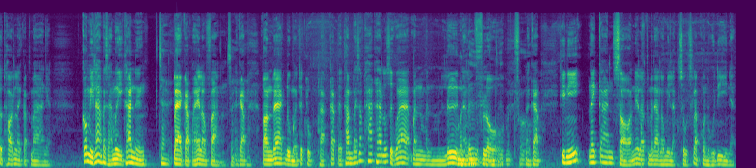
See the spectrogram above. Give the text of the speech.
สะท้อนอะไรกลับมาเนี่ย ก็มีล่ามภาษามืออีกท่านหนึ่งใช่ แปลกลับมาให้เราฟังใช่นะครับตอนแรกดูเหมือนจะคลุกคลักครับแต่ทำไปสักพักฮะรู้สึกว่ามันมันมันลื่นมันนะลื่มันนโฟล์มัน flow นะครับทีนี้ในการสอนเนี่ยเราธรรมดาเรามีหลักสูตรสำหรับคนหูดีเนี่ย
